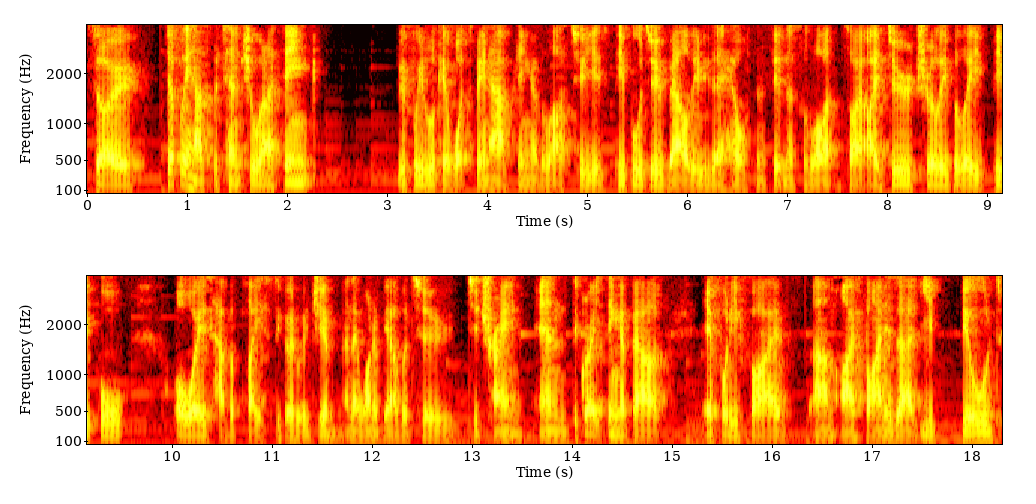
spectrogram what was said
So definitely has potential. And I think if we look at what's been happening over the last two years, people do value their health and fitness a lot. So I, I, do truly believe people always have a place to go to a gym and they want to be able to to train. And the great thing about F45, um, I find, is that you build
